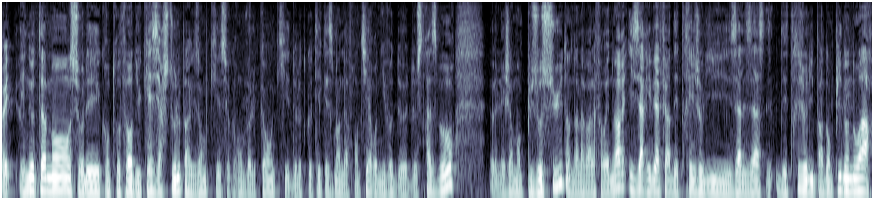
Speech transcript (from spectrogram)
Oui. et notamment sur les contreforts du Kaiserstuhl, par exemple, qui est ce grand volcan qui est de l'autre côté quasiment de la frontière au niveau de, de Strasbourg, euh, légèrement plus au sud, dans la, la forêt noire, ils arrivaient à faire des très jolis Alsace, des très jolis pardon, pinot noirs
